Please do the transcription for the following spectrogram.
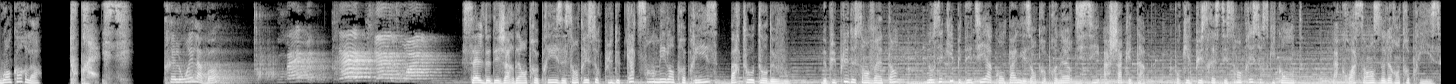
ou encore là, tout près ici, très loin là-bas, Ou même très, très loin. Celle de Desjardins Entreprises est centrée sur plus de 400 000 entreprises partout autour de vous. Depuis plus de 120 ans, nos équipes dédiées accompagnent les entrepreneurs d'ici à chaque étape pour qu'ils puissent rester centrés sur ce qui compte, la croissance de leur entreprise.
